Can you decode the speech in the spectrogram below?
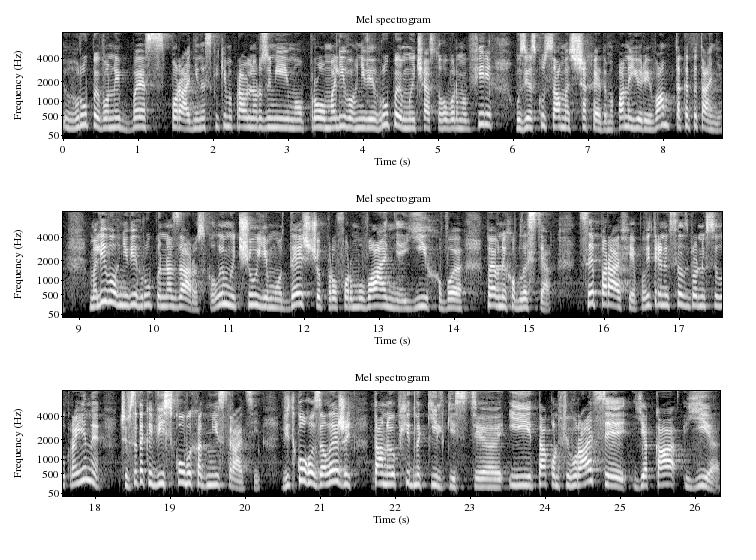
групи вони безпорадні. Наскільки ми правильно розуміємо, про малі вогніві групи ми часто говоримо в ефірі у зв'язку саме з шахедами. Пане Юрію, вам таке питання: малі вогніві групи на зараз, коли ми чуємо дещо про формування їх в певних областях, це парафія повітряних сил збройних сил України чи все таки військових адміністрацій? Від кого залежить та необхідна кількість е, і та конфігурація, яка є?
